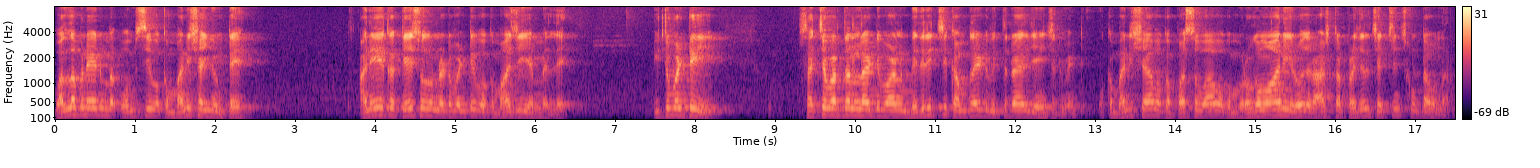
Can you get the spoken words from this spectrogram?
Vallabhaneni Vamsi ఒక మనిషి అయి ఉంటే అనేక కేసులు ఉన్నటువంటి ఒక మాజీ ఎమ్మెల్యే ఇటువంటి సత్యవర్ధన్ లాంటి వాళ్ళని బెదిరించి కంప్లైంట్ విత్డ్రాయల్ చేయించడం ఏంటి? ఒక మనిషా ఒక పశువా ఒక మృగమా అని ఈరోజు రాష్ట్ర ప్రజలు చర్చించుకుంటూ ఉన్నారు.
